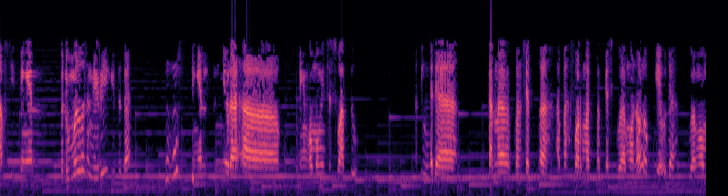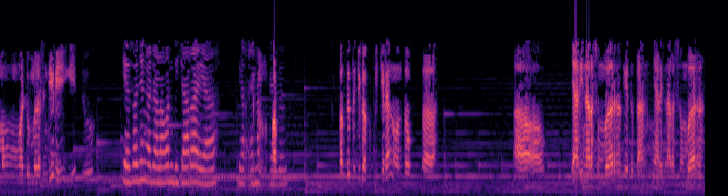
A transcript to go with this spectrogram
apa sih? Pengen kedumel sendiri gitu kan? Pengen nyurah, uh, pengen ngomongin sesuatu. Tapi nggak ada karena konsep uh, apa format podcast gua monolog ya udah gua ngomong ngedumel sendiri gitu Ya soalnya nggak ada lawan bicara ya, biar enak hmm, gitu. Waktu itu juga kepikiran untuk uh, uh, nyari narasumber gitu kan, nyari narasumber,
